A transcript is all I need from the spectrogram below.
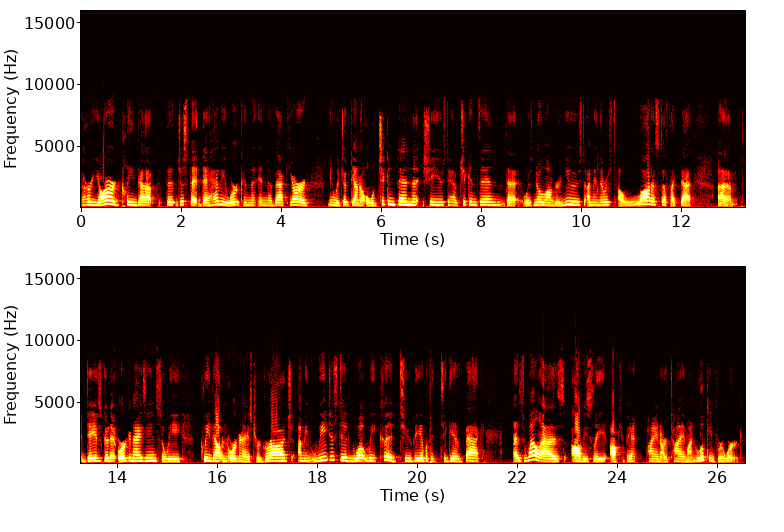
her yard cleaned up. The, just that the heavy work in the in the backyard. You know, we took down an old chicken pen that she used to have chickens in that was no longer used. I mean, there was a lot of stuff like that. Um, Dave's good at organizing, so we cleaned out and organized her garage. I mean, we just did what we could to be able to, to give back as well as obviously occupying our time on looking for work.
